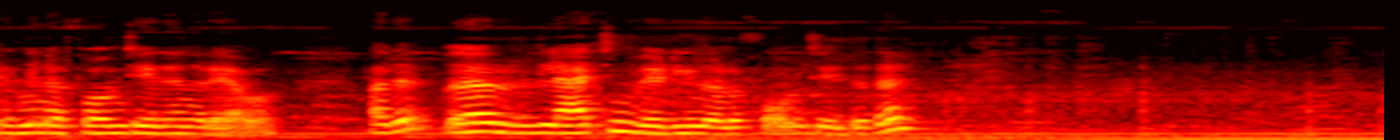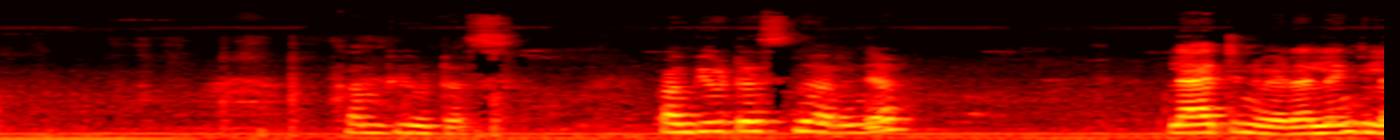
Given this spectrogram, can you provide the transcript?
എങ്ങനെ ഫോം ചെയ്തതെന്ന് അറിയാമോ അത് വേറൊരു ലാറ്റിൻ വേർഡിൽ നിന്നാണ് ഫോം ചെയ്തത്. കമ്പ്യൂട്ടേഴ്സ് കമ്പ്യൂട്ടേഴ്സ് എന്ന് പറഞ്ഞ ലാറ്റിൻ വേർഡ് അല്ലെങ്കിൽ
